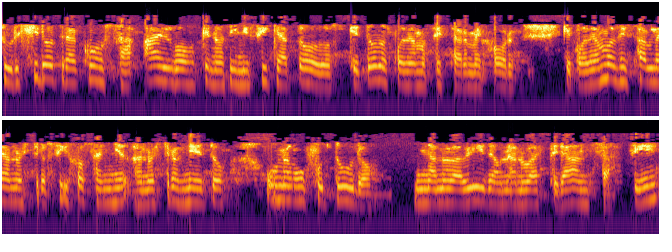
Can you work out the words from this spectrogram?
surgir otra cosa, algo que nos dignifique a todos, que todos podamos estar mejor, que podamos dejarle a nuestros hijos, a, nuestros nietos, un nuevo futuro, una nueva vida, una nueva esperanza, ¿sí?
